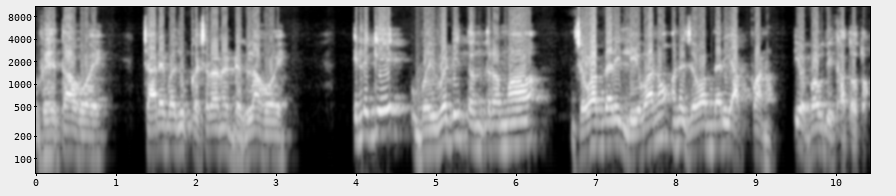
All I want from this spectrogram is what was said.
વહેતા હોય, ચારે બાજુ કચરાના ઢગલા હોય, એટલે કે વહીવટી તંત્રમાં જવાબદારી લેવાનો અને જવાબદારી આપવાનો એ અભાવ દેખાતો હતો.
